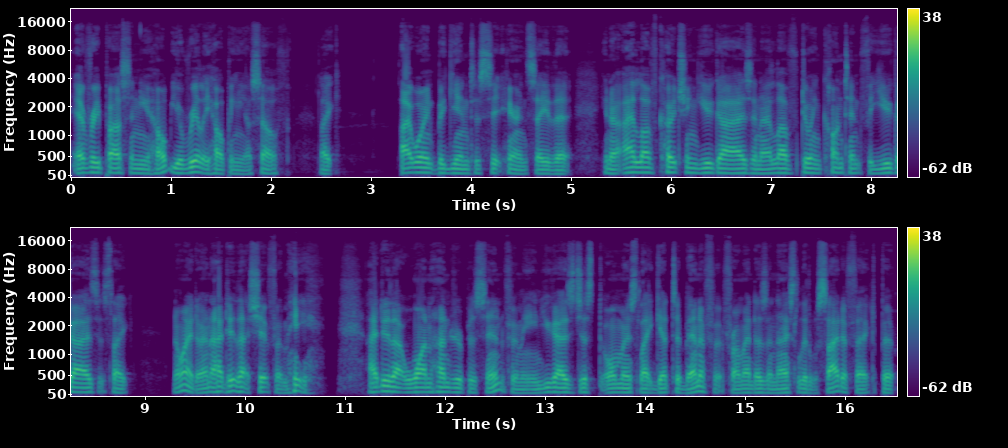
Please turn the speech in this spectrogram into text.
Every person you help, you're really helping yourself. Like, I won't begin to sit here and say that, you know, I love coaching you guys and I love doing content for you guys. It's like, no, I don't. I do that shit for me. I do that 100% for me. And you guys just almost like get to benefit from it as a nice little side effect. But,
